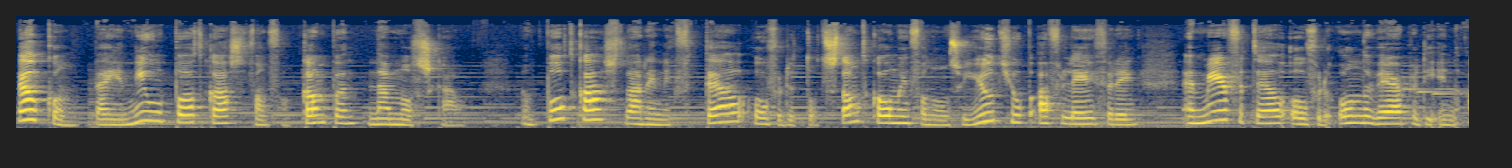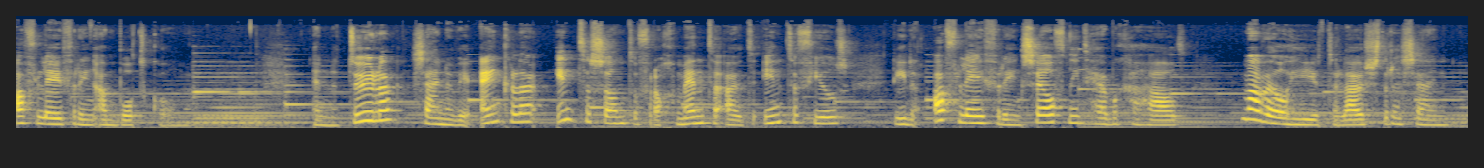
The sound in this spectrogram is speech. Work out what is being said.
Welkom bij een nieuwe podcast van Van Kampen naar Moskou. Een podcast waarin ik vertel over de totstandkoming van onze YouTube-aflevering en meer vertel over de onderwerpen die in de aflevering aan bod komen. En natuurlijk zijn er weer enkele interessante fragmenten uit de interviews die de aflevering zelf niet hebben gehaald, maar wel hier te luisteren zijn.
